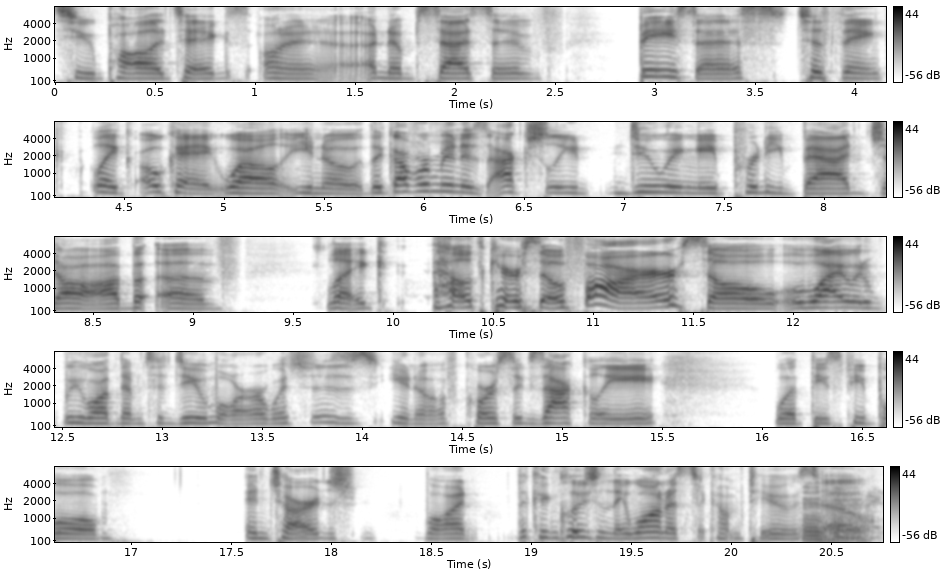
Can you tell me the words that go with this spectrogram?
to politics on a, an obsessive basis to think like okay well you know the government is actually doing a pretty bad job of like healthcare so far so why would we want them to do more? Which is you know of course exactly what these people in charge want the conclusion they want us to come to. So Mhm.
